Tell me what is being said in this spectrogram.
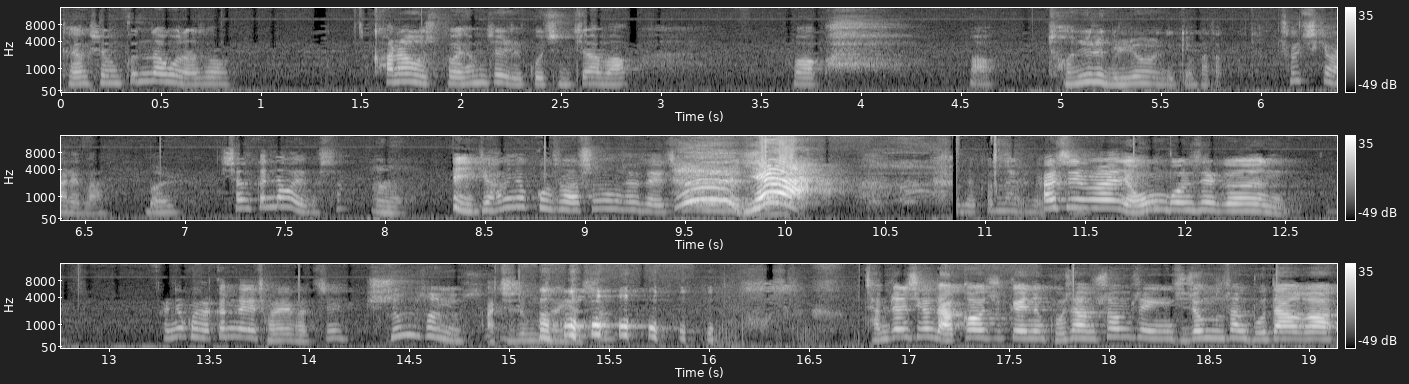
대학 시험 끝나고 나서 카라고 싶어 형제를 읽고 진짜 막 막 막 전율이 밀려오는 느낌 받았거든. 솔직히 말해봐. 뭘? 시험 끝나고 읽었어? 응. 이게 학력고사 수능세대 차이인데 야! 하지만 영웅본색은 학력고사 끝내기 전에 갔지? 주전무상이었어. 아 지정부상이었어? 잠자리 시간 아까워 죽겠는 고3 수험생이 지정부상 보다가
